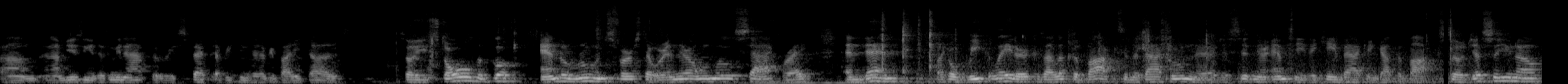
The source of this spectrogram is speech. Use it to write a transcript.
um, and I'm using it doesn't mean I have to respect everything that everybody does. So you stole the book and the runes first that were in their own little sack, right? And then, like a week later, because I left the box in the back room there, just sitting there empty, they came back and got the box. So just so you know,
